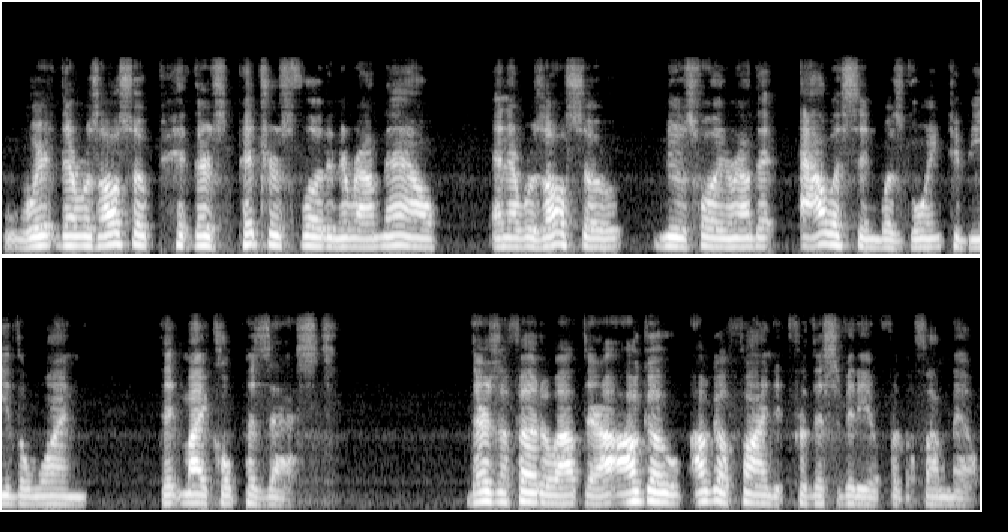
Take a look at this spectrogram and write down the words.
Where there was also there's pictures floating around now, and there was also news floating around that Allison was going to be the one that Michael possessed. There's a photo out there. I'll go I'll go find it for this video for the thumbnail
